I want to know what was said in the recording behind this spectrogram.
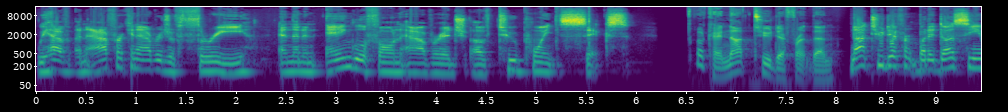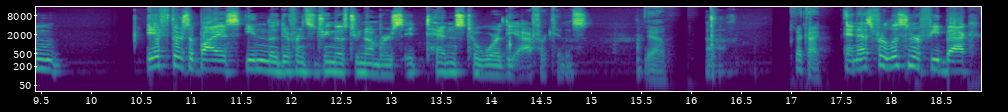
we have an African average of three and then an Anglophone average of 2.6. Okay, not too different then. Not too different, but it does seem if there's a bias in the difference between those two numbers, it tends toward the Africans. Yeah. Uh, okay. And as for listener feedback,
